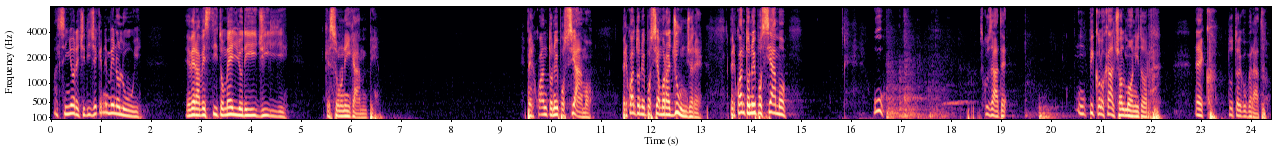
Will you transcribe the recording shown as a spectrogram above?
ma il Signore ci dice che nemmeno lui era vestito meglio dei gigli che sono nei campi. Per quanto noi possiamo, per quanto noi possiamo raggiungere, per quanto noi possiamo... Uh, scusate, un piccolo calcio al monitor. Ecco, tutto recuperato.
